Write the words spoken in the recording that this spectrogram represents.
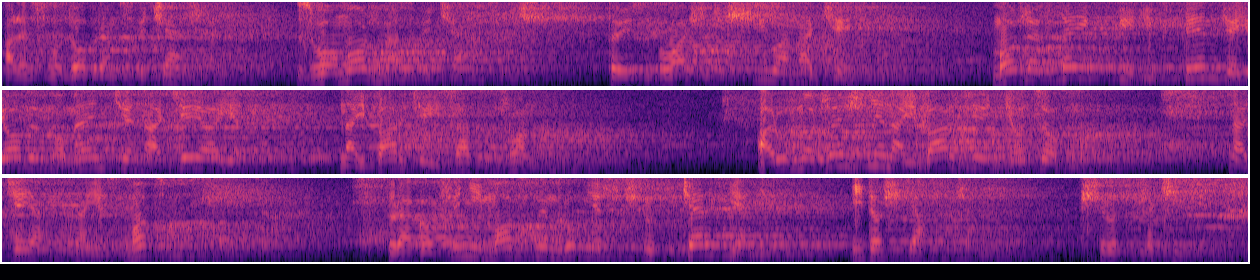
ale zło dobrem zwyciężaj. Zło można zwyciężyć. To jest właśnie siła nadziei. Może w tej chwili, w tym dziejowym momencie nadzieja jest najbardziej zagrożona, a równocześnie najbardziej nieodzowna. Nadzieja, która jest mocą która go czyni mocnym również wśród cierpień i doświadczeń, wśród przeciwieństw.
